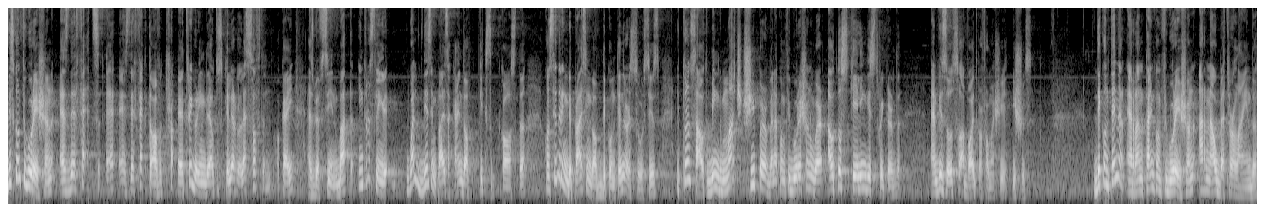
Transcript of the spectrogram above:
This configuration has the, effects, has the effect of tr uh, triggering the autoscaler less often, okay, as we have seen. But interestingly, while this implies a kind of fixed cost, considering the pricing of the container resources, it turns out being much cheaper than a configuration where autoscaling is triggered, and this also avoids performance issues. The container and runtime configuration are now better aligned.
